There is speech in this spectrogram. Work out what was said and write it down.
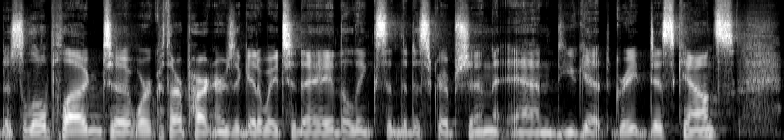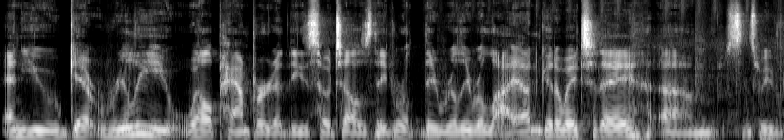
just a little plug to work with our partners at Get Away Today. The links in the description, and you get great discounts, and you get really well pampered at these hotels. They re- they really rely on Get Away Today, um, since we've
